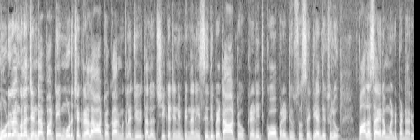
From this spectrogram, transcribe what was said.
మూడు రంగుల జెండా పార్టీ మూడు చక్రాల ఆటో కార్మికుల జీవితాల్లో చీకటి నింపిందని Siddipet auto credit cooperative society అధ్యక్షులు పాలసాయిరం మండిపడ్డారు.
